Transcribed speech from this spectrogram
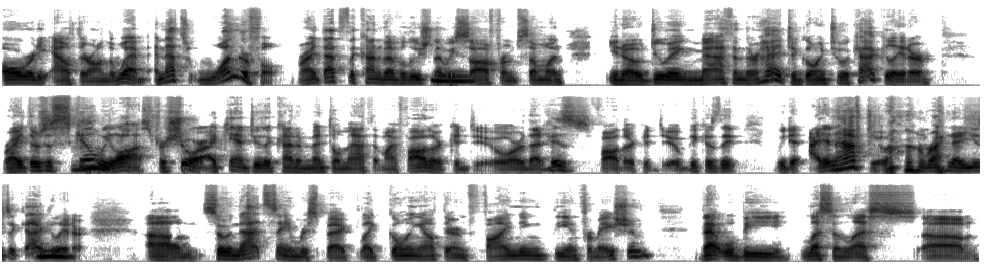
already out there on the web. And that's wonderful, right? That's the kind of evolution that we mm-hmm. saw from someone, you know, doing math in their head to going to a calculator, right? There's a skill mm-hmm. we lost for sure. I can't do the kind of mental math that my father could do or that his father could do because they we did I didn't have to, right? I used a mm-hmm. calculator. Mm-hmm. Um, so in that same respect, like going out there and finding the information, that will be less and less um,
